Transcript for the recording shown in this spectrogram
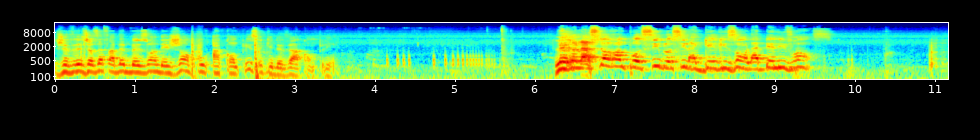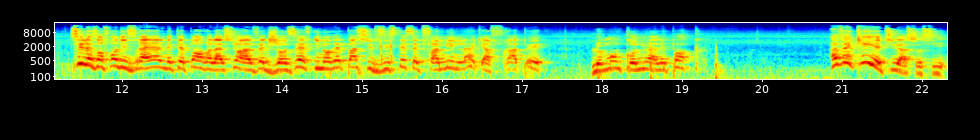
Joseph avait besoin des gens pour accomplir ce qu'il devait accomplir. Les relations rendent possible aussi la guérison, la délivrance. Si les enfants d'Israël n'étaient pas en relation avec Joseph, il n'aurait pas subsisté cette famine-là qui a frappé le monde connu à l'époque. Avec qui es-tu associé?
